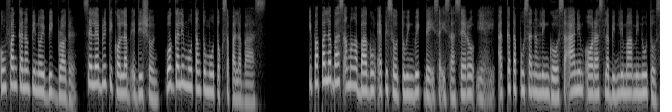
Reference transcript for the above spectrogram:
kung fan ka ng Pinoy Big Brother, Celebrity Collab Edition, huwag kalimutang tumutok sa palabas. Ipapalabas ang mga bagong episode tuwing weekday sa isa 0 at katapusan ng linggo sa 6 oras 15 minutos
